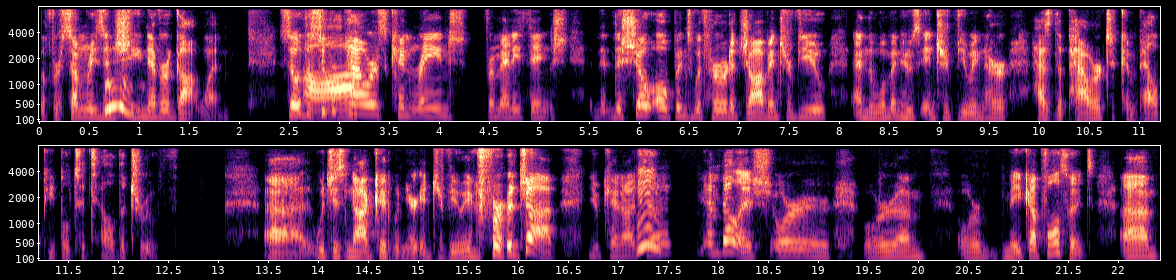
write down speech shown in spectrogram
But for some reason, she never got one. So the Aw. superpowers can range from anything. The show opens with her at a job interview, and the woman who's interviewing her has the power to compel people to tell the truth. Uh, which is not good when you're interviewing for a job. You cannot uh, embellish or or um, or make up falsehoods. Um,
